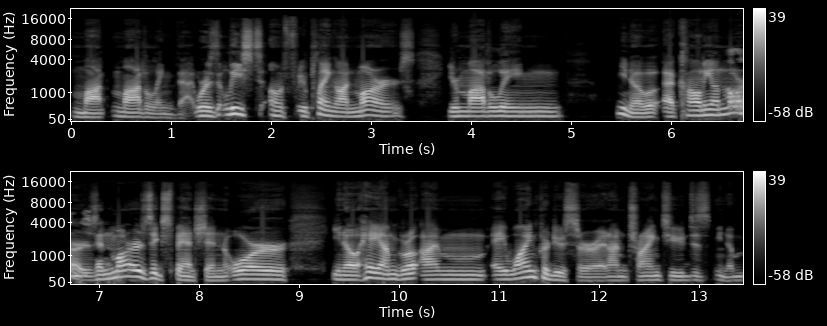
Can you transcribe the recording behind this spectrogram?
Mod- modeling that. Whereas at least um, if you're playing on Mars, you're modeling, you know, a colony on Mars and Mars expansion, or you know, hey, I'm gro- I'm a wine producer and I'm trying to just you know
